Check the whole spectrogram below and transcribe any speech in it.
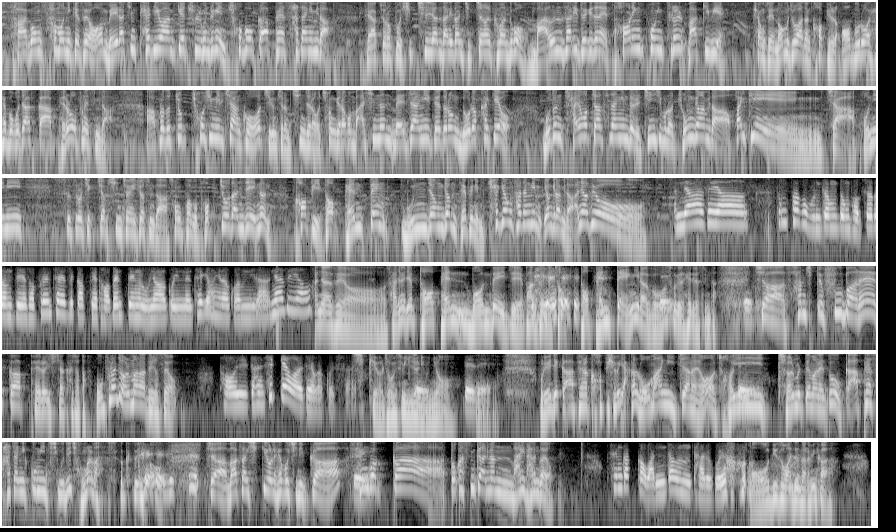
(4035님께서요) 매일 아침 테디와 함께 출근 중인 초보 카페 사장입니다 대학 졸업 후 17년 다니던 직장을 그만두고 40살이 되기 전에 터닝 포인트를 맞기 위해 평소에 너무 좋아하던 커피를 업으로 해보고자 카페를 오픈했습니다. 앞으로도 쭉 초심 잃지 않고 지금처럼 친절하고 청결하고 맛있는 매장이 되도록 노력할게요. 모든 자영업자 사장님들 진심으로 존경합니다. 화이팅! 자, 본인이 스스로 직접 신청해 주셨습니다. 송파구 법조단지에 있는 커피 더 벤땡 문정점 대표님 최경 사장님 연결합니다. 안녕하세요. 안녕하세요. 송파구 문정동 법조단지에서 프랜차이즈 카페 더벤땡을 운영하고 있는 최경이라고 합니다. 안녕하세요. 안녕하세요. 사실은 이제 더벤 뭔데 이제 방송에 네. 더 벤땡이라고 네. 소개를 해드렸습니다. 네. 자, 30대 후반에 카페를 시작하셨다. 오픈한 지 얼마나 되셨어요? 저희 이제 한 10개월 되어 갖고 있어요. 10개월, 조금 있으면 1년이군요. 네네. 우리가 이제 카페나 커피숍에 약간 로망이 있잖아요. 저희 네. 젊을 때만 해도 카페 사장이 꿈인 친구들이 정말 많았었거든요. 네. 자, 막상 10개월 해보시니까 생각과 똑같습니까? 아니면 많이 다른가요? 생각과 완전 다르고요. 어디서 완전 다릅니까?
